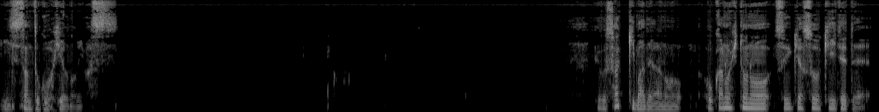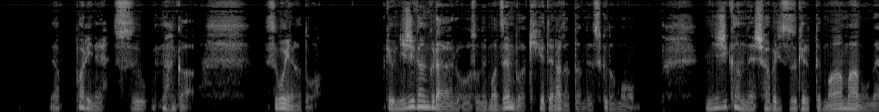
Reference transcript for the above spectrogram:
インスタントコーヒーを飲みます。さっきまであの、他の人のツイキャスを聞いてて、やっぱりね、す、なんか、すごいなと。結構2時間ぐらいある放送で、まあ、全部は聞けてなかったんですけども、2時間ね、喋り続けるってまあまあのね、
